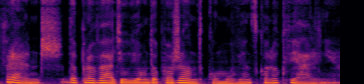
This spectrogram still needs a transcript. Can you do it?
French doprowadził ją do porządku, mówiąc kolokwialnie.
